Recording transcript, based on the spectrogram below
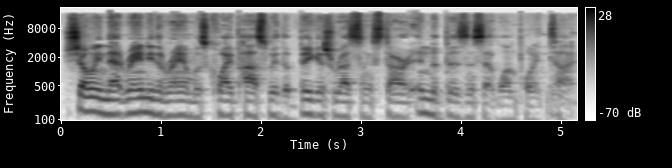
showing that Randy the Ram was quite possibly the biggest wrestling star in the business at one point in time.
